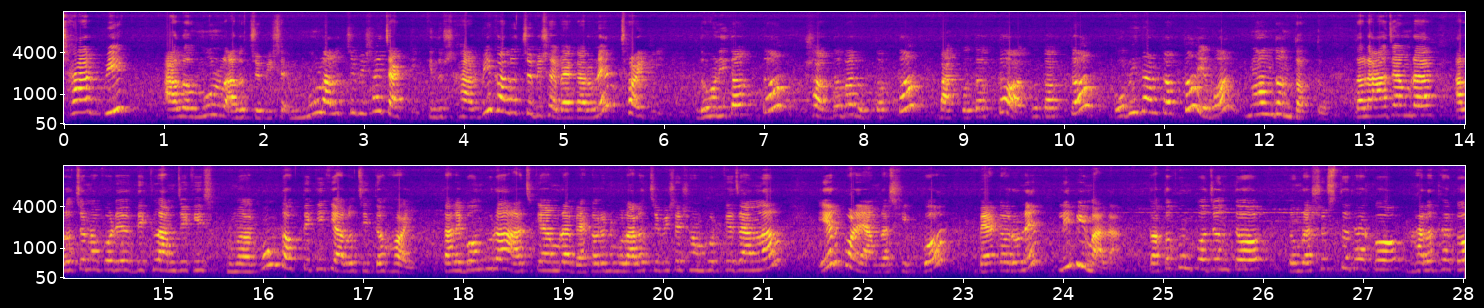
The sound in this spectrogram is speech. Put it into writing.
সার্বিক আলো, মূল আলোচ্য বিষয়, মূল আলোচ্য বিষয় চারটি। কিন্তু সার্বিক আলোচ্য বিষয় ব্যাকরণের ছয়টি। ধ্বনিতত্ত্ব শব্দ বা রূপতত্ত্ব বাক্যতত্ত্ব, অর্থতত্ত্ব, অভিধান তত্ত্ব এবং নন্দন তত্ত্ব। তাহলে আজ আমরা আলোচনা করে দেখলাম যে কি, কোন তত্ত্বে কি কি আলোচিত হয়। তাহলে বন্ধুরা, আজকে আমরা ব্যাকরণের মূল আলোচ্য বিষয় সম্পর্কে জানলাম। এরপরে আমরা শিখব ব্যাকরণের লিপিমালা। ততক্ষণ পর্যন্ত তোমরা সুস্থ থাকো, ভালো থাকো,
